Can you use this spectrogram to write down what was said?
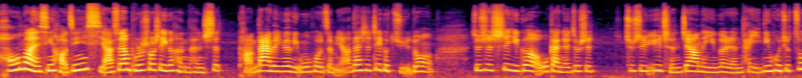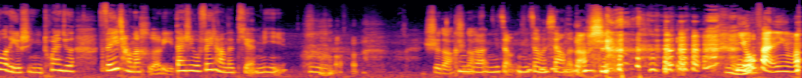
好暖心，好惊喜啊！虽然不是说是一个很很是庞大的一个礼物或者怎么样，但是这个举动就是是一个我感觉就是。就是玉成这样的一个人，他一定会去做的一个事情，你突然觉得非常的合理，但是又非常的甜蜜。嗯，是的，是的。坤哥，你怎么你怎么想的？当 时你有反应吗？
